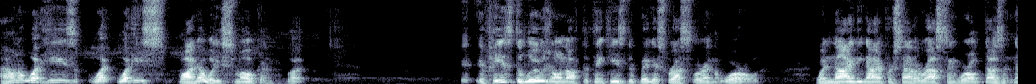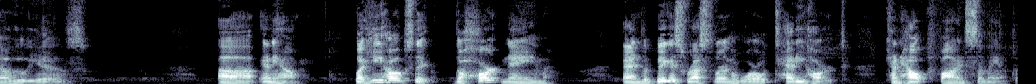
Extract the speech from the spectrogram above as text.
I don't know what he's what what he's well I know what he's smoking, but if he's delusional enough to think he's the biggest wrestler in the world, when 99% of the wrestling world doesn't know who he is. Uh, anyhow, but he hopes that the Hart name and the biggest wrestler in the world, Teddy Hart, can help find Samantha.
